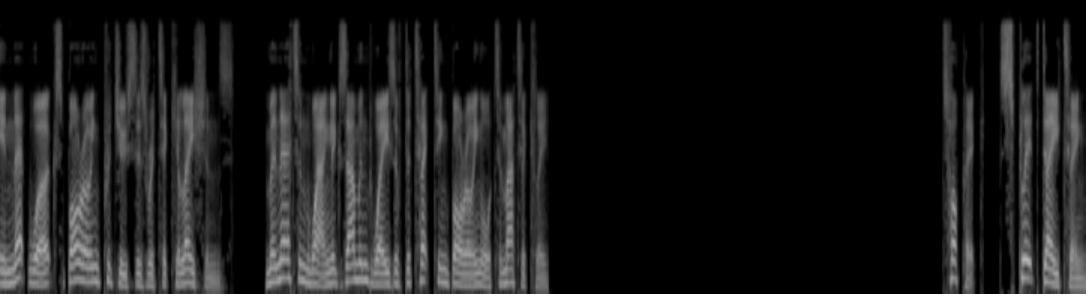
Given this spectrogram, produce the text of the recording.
In networks borrowing produces reticulations. Minett and Wang examined ways of detecting borrowing automatically. Topic: Split dating.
